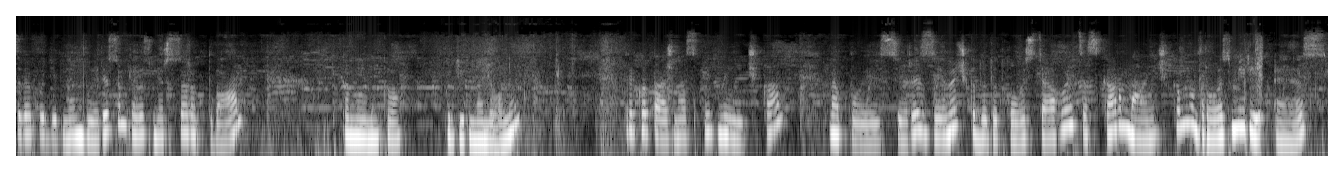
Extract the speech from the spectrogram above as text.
з виподібним вирізом. Розмір 42. Тканинка подібна льону. Трикотажна спідничка. На поясі резиночка додатково стягується з карманчиками в розмірі S.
